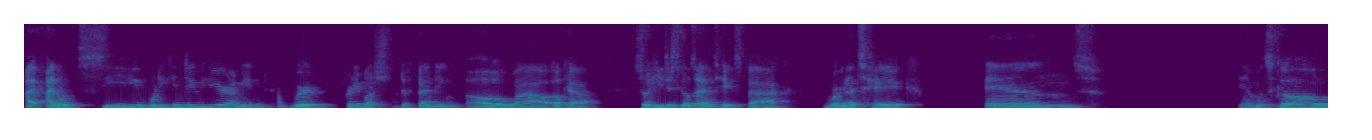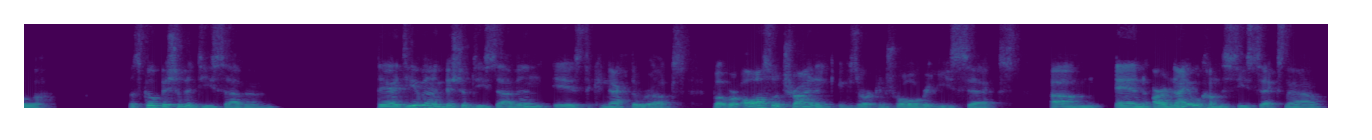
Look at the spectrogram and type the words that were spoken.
I, I don't see what he can do here. I mean, we're pretty much defending. Oh, wow. Okay. So he just goes ahead and takes back. We're going to take. And and let's go, let's go bishop to d7. The idea behind bishop d7 is to connect the rooks, but we're also trying to exert control over e6. Um, and our knight will come to c6 now.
